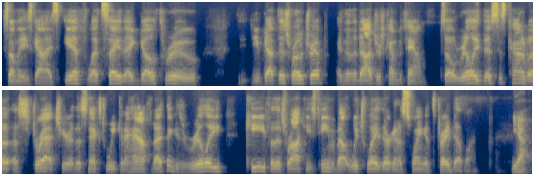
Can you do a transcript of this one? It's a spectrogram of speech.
some of these guys. If let's say they go through, you've got this road trip, and then the Dodgers come to town. So really, this is kind of a, a stretch here in this next week and a half that I think is really key for this Rockies team about which way they're going to swing at the trade deadline. yeah.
